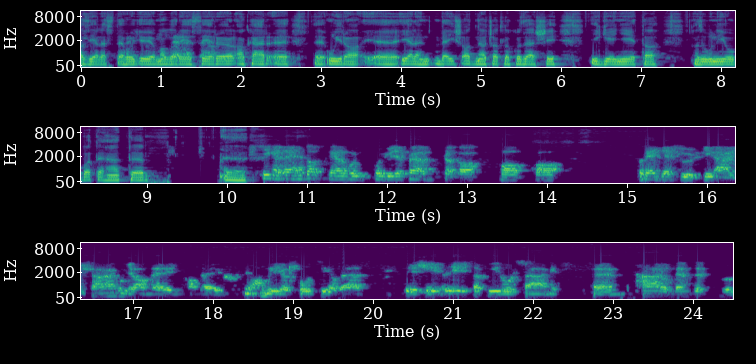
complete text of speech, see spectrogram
az jelezte, hogy ő a maga részéről akár újra jelent, be is adna a csatlakozási igényét a, az Unióba, tehát igen, de ehhez az kell, hogy, hogy ugye fel, tehát a, a, a, az Egyesült Királyság, ugye, amely, amely, amely a Skócia, Velsz és Észak-Írország három nemzetből,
